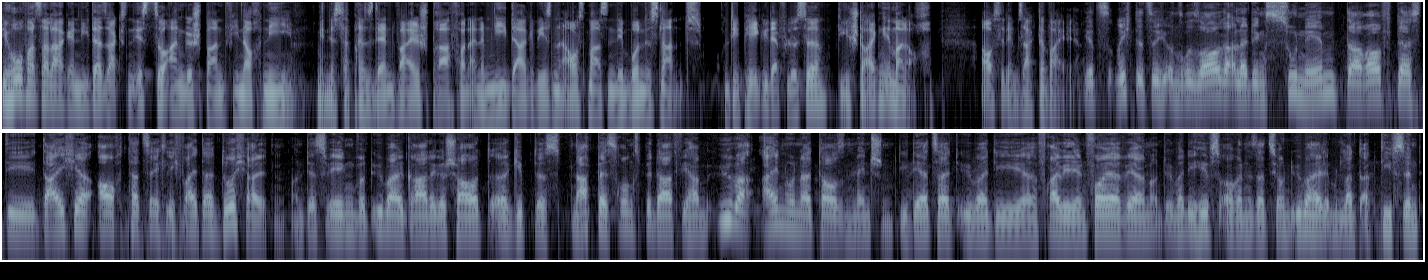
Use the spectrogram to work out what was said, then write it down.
Die Hochwasserlage in Niedersachsen ist so angespannt wie noch nie. Ministerpräsident Weil sprach von einem nie dagewesenen Ausmaß in dem Bundesland. Und die Pegel der Flüsse, die steigen immer noch. Außerdem sagte Weil. Jetzt richtet sich unsere Sorge allerdings zunehmend darauf, dass die Deiche auch tatsächlich weiter durchhalten. Und deswegen wird überall gerade geschaut, äh, gibt es Nachbesserungsbedarf. Wir haben über 100.000 Menschen, die derzeit über die äh, Freiwilligen Feuerwehren und über die Hilfsorganisationen überall im Land aktiv sind.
